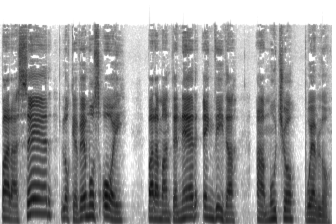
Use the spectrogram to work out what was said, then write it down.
para hacer lo que vemos hoy, para mantener en vida a mucho pueblo.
